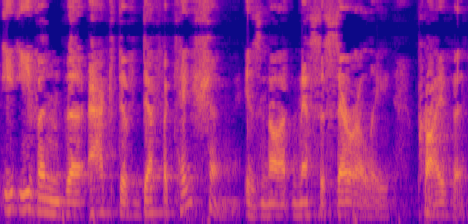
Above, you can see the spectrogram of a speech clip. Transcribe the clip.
e- even the act of defecation is not necessarily private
